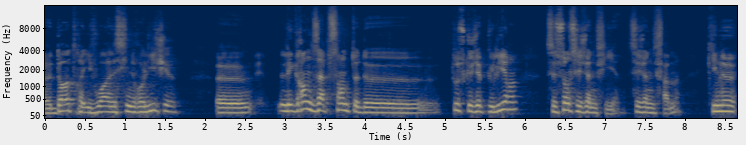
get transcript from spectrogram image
D'autres y voient un signe religieux. les grandes absentes de tout ce que j'ai pu lire, ce sont ces jeunes filles, ces jeunes femmes qui ne.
